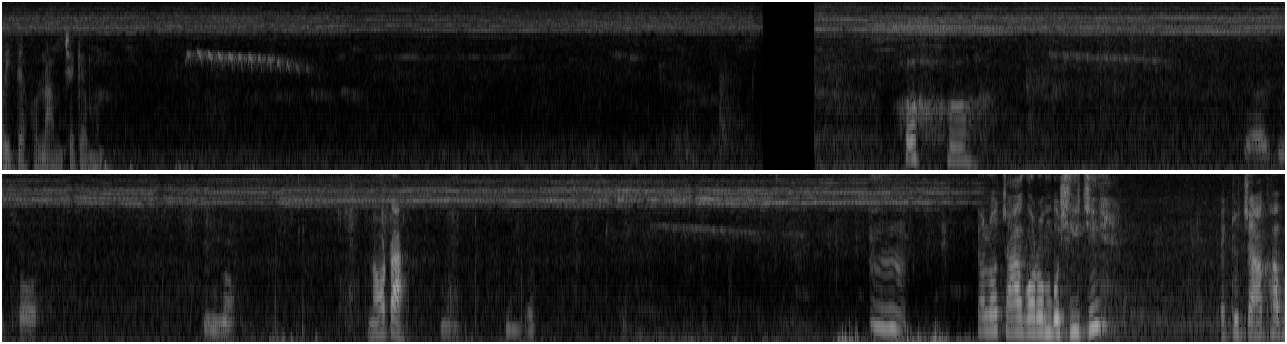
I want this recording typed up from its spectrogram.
ওই দেখো নামছে কেমন। নটা? চলো চা গরম বসিয়েছি। একটু চা খাব।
